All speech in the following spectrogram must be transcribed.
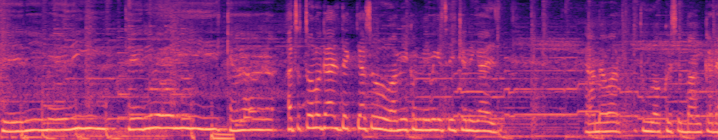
তেরি মেরি তেরি মেরি কারা আচ্ছা চলো গাইজ দেখতে আসো। আমি এখন নেমে গেছি এইখানে গাইজ আমি আমার প্রথম লক্ষ্য হচ্ছে বাংকারে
